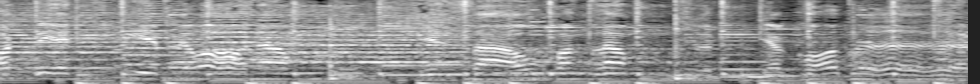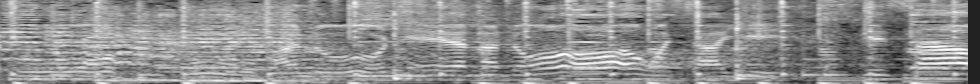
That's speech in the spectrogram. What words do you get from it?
อดดเด่นที่แปลว่านำเพียงสาวฟังลำขึ้นอยากขอเบอร์โทรโอ้ฮัลโหลแน่ละน้อหัวใจที่สาว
